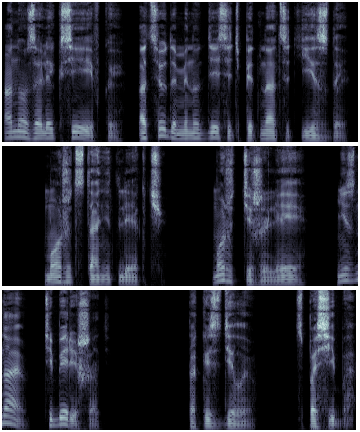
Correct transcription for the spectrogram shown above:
Оно за Алексеевкой. Отсюда минут 10-15 езды. Может, станет легче. Может, тяжелее. Не знаю, тебе решать». «Так и сделаю. Спасибо».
